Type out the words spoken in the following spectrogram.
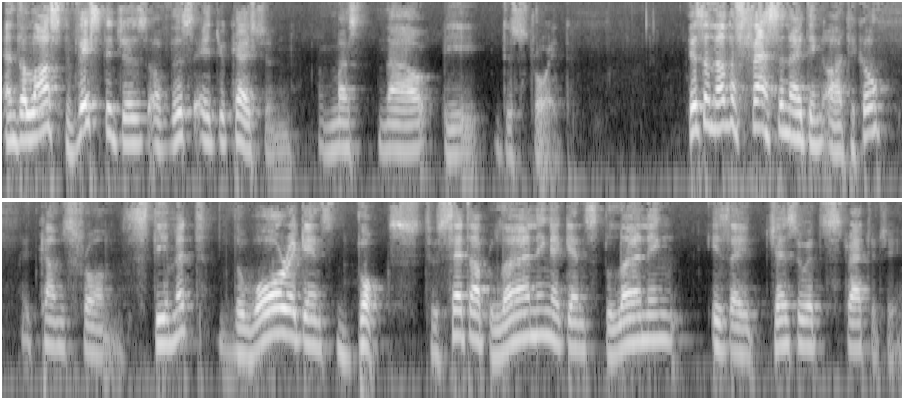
And the last vestiges of this education must now be destroyed. Here's another fascinating article. It comes from Steemit, The War Against Books. To set up learning against learning is a Jesuit strategy.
